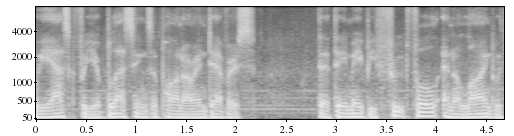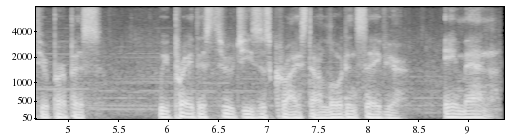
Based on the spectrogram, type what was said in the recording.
We ask for your blessings upon our endeavors, that they may be fruitful and aligned with your purpose. We pray this through Jesus Christ, our Lord and Savior. Amen.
